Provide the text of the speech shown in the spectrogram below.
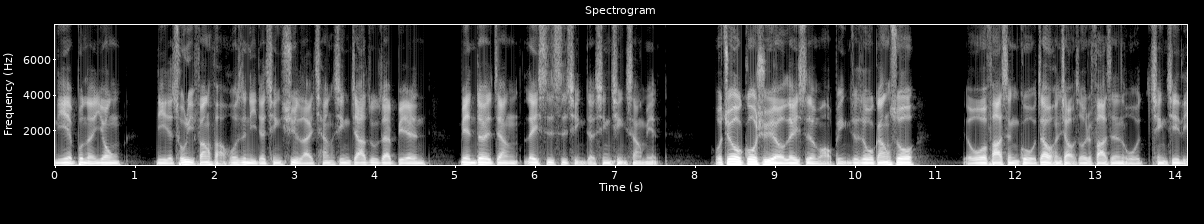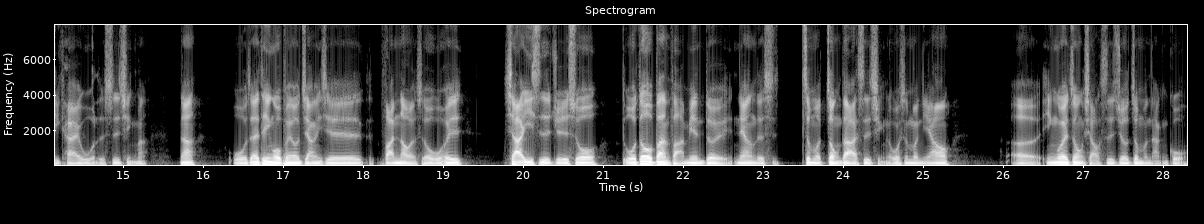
你也不能用你的处理方法或是你的情绪来强行加注在别人。面对这样类似事情的心情上面，我觉得我过去也有类似的毛病，就是我刚刚说有发生过，在我很小的时候就发生我亲戚离开我的事情嘛。那我在听我朋友讲一些烦恼的时候，我会下意识的觉得说，我都有办法面对那样的事，这么重大的事情了，为什么你要呃因为这种小事就这么难过？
